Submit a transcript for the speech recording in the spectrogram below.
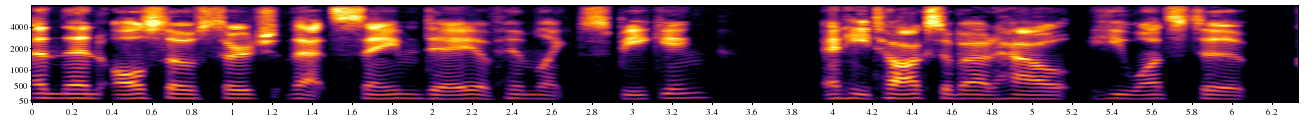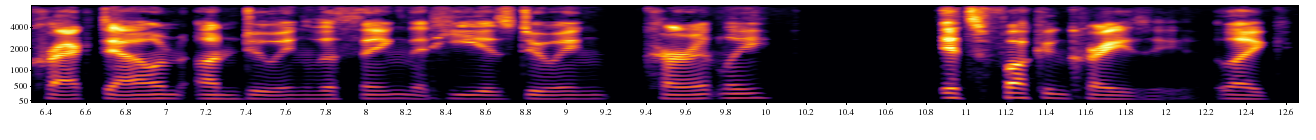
and then also search that same day of him like speaking and he talks about how he wants to crack down on doing the thing that he is doing currently it's fucking crazy like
